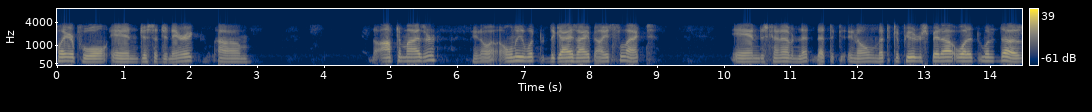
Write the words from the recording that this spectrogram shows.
player pool in just a generic um, optimizer. You know, only what the guys I I select and just kind of let let the you know let the computer spit out what it what it does.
